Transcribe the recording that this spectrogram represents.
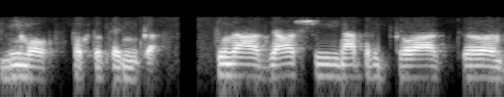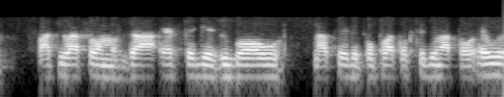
mimo tohto cenníka. Tu na ďalší napríklad platila som za RTG zubov na CD poplatok 7,5 eur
